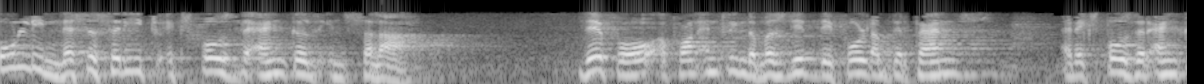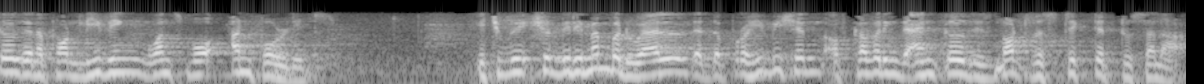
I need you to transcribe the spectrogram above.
only necessary to expose the ankles in salah. Therefore, upon entering the masjid, they fold up their pants and expose their ankles and upon leaving, once more unfold it. Should be, should be remembered well that the prohibition of covering the ankles is not restricted to salah.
